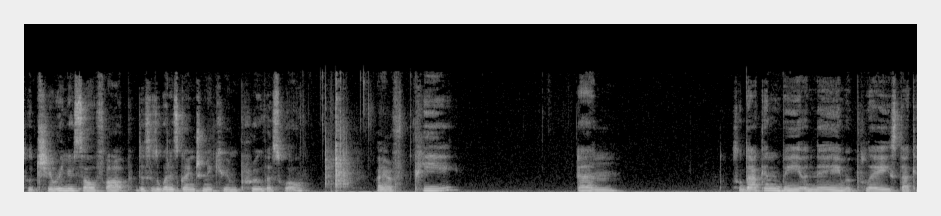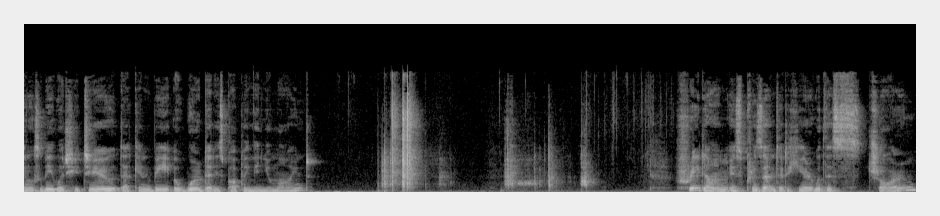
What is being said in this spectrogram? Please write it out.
So cheering yourself up, this is what is going to make you improve as well. I have P, N. So that can be a name, a place, that can also be what you do, that can be a word that is popping in your mind. freedom is presented here with this charm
